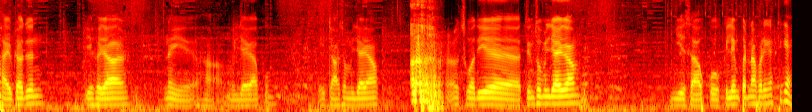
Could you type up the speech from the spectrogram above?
फाइव थाउज़ेंड एक हज़ार, नहीं हाँ मिल जाएगा आपको। ये चार सौ मिल जाएगा। उसके बाद ये तीन सौ मिल जाएगा। ये सब आपको क्लेम करना पड़ेगा, ठीक है?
